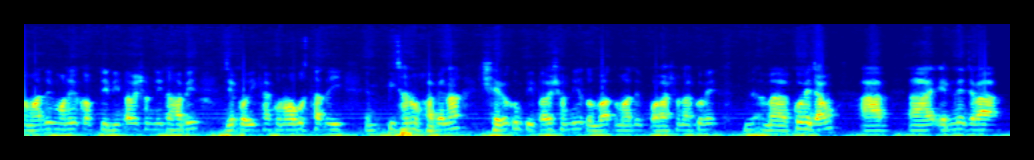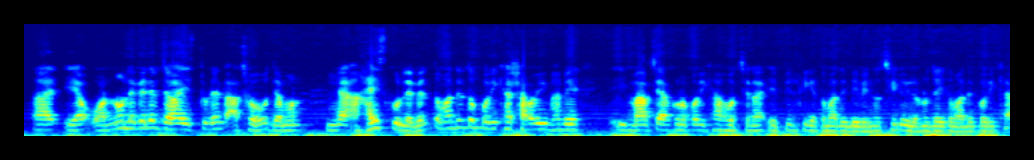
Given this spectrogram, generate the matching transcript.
তোমাদের মনের করতে প্রিপারেশন নিতে হবে, যে পরীক্ষা কোনো অবস্থাতেই পিছানো হবে না, সেরকম প্রিপারেশন নিয়ে তোমরা তোমাদের পড়াশোনা করে করে যাও। আর এমনি যারা অন্য লেভেলের যারা স্টুডেন্ট আছো, যেমন হাই স্কুল লেভেল তোমাদের তো পরীক্ষা স্বাভাবিকভাবে এই মার্চে আর কোনো পরীক্ষা হচ্ছে না এপ্রিল থেকে তোমাদের বিভিন্ন শিডিউল অনুযায়ী তোমাদের পরীক্ষা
